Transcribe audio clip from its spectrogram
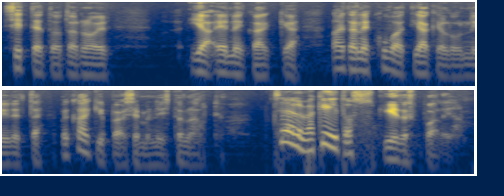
sitten tuota noin, ja ennen kaikkea laita ne kuvat jakeluun niin, että me kaikki pääsemme niistä nauttimaan. Selvä, kiitos. Kiitos paljon.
